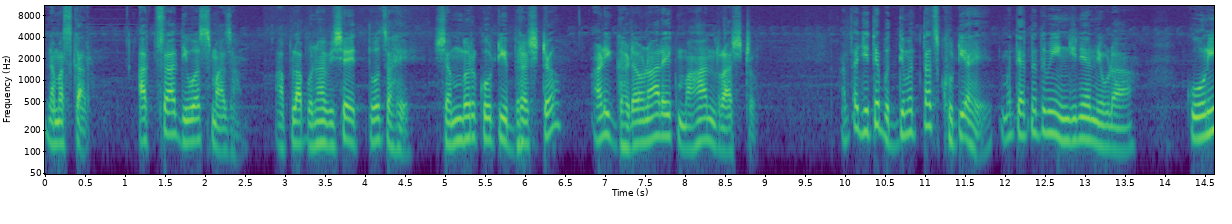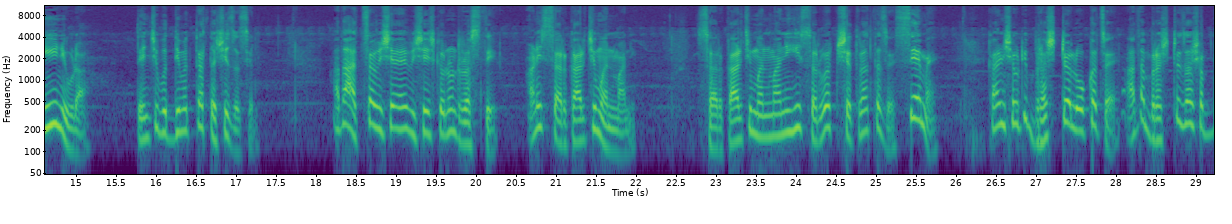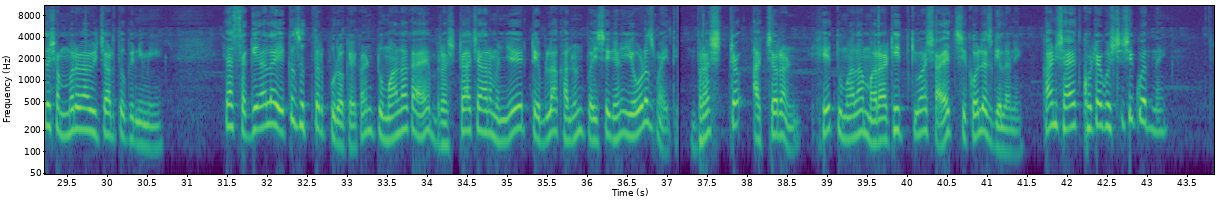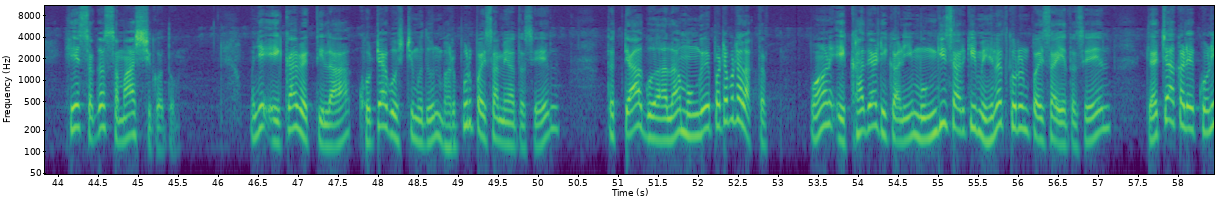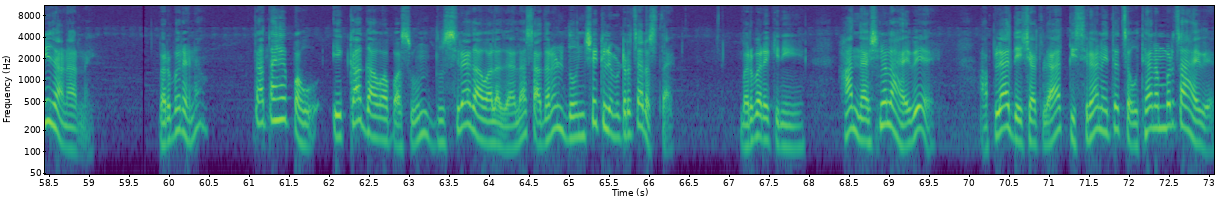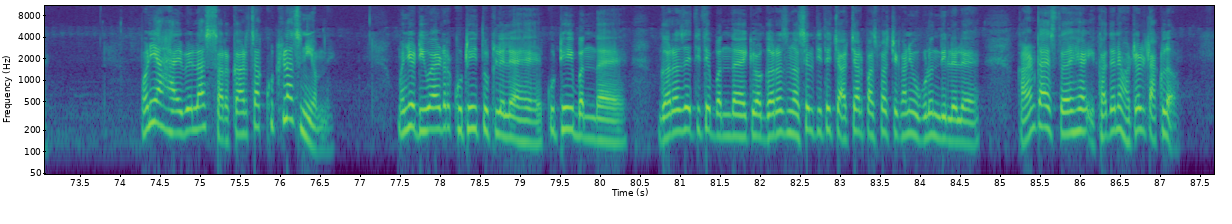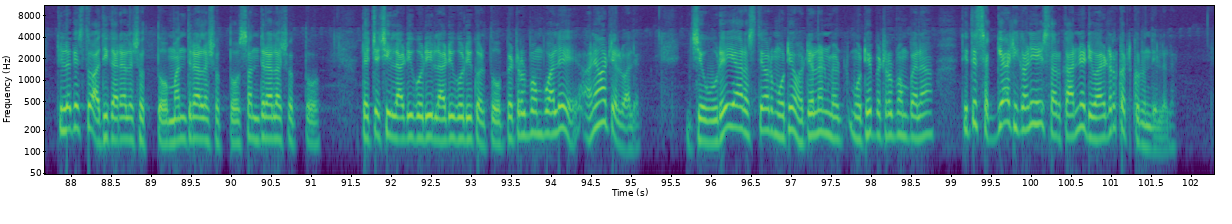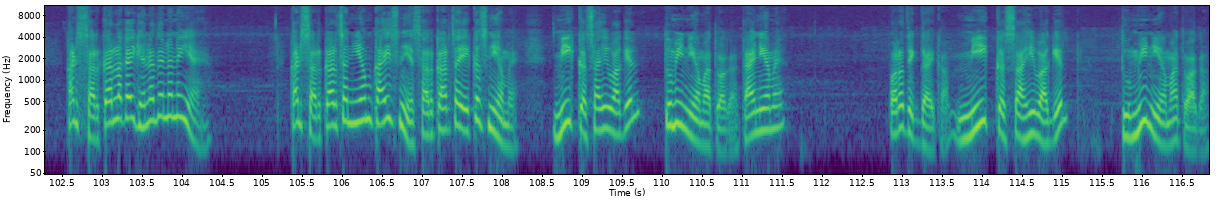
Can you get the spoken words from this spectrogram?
नमस्कार. आजचा दिवस माझा. आपला पुन्हा विषय तोच आहे. शंभर कोटी भ्रष्ट आणि घडवणार एक महान राष्ट्र. आता जिथे बुद्धिमत्ताच खोटी आहे मग त्यातनं तुम्ही इंजिनियर निवडा कोणीही निवडा त्यांची बुद्धिमत्ता तशीच असेल. आता आजचा विषय आहे विशेष करून रस्ते आणि सरकारची मनमानी. सरकारची मनमानी ही सर्व क्षेत्रातच आहे. सेम आहे. कारण शेवटी भ्रष्ट लोकच आहे. आता भ्रष्ट जो शब्द शंभर वेळा विचारतो की नाही मी या सगळ्याला एकच उत्तर पूरक आहे. कारण तुम्हाला काय भ्रष्टाचार म्हणजे टेबला खालून पैसे घेणे एवढंच माहिती भ्रष्ट आचरण हे तुम्हाला मराठीत किंवा शाळेत शिकवलंच गेलं नाही. कारण शाळेत खोट्या गोष्टी शिकवत नाही. हे सगळं समाज शिकवतो. म्हणजे एका व्यक्तीला खोट्या गोष्टीमधून भरपूर पैसा मिळत असेल तर त्या गुळाला मुंगळे पटापटा लागतात. पण एखाद्या ठिकाणी मुंगीसारखी मेहनत करून पैसा येत असेल त्याच्याकडे कोणी जाणार नाही. बरोबर आहे ना? तर आता हे पाहू एका गावापासून दुसऱ्या गावाला जायला साधारण दोनशे किलोमीटरचा रस्ता आहे. बरोबर आहे की नाही? हा नॅशनल हायवे आहे. आपल्या देशातल्या तिसऱ्या नाही तर चौथ्या नंबरचा हायवे आहे. पण या हायवेला सरकारचा कुठलाच नियम नाही. म्हणजे डिवायडर कुठेही तुटलेले आहे कुठेही बंद आहे. गरज आहे तिथे बंद आहे किंवा गरज नसेल तिथे चार चार पाच पाच ठिकाणी उघडून दिलेले आहे. कारण काय असतं हे एखाद्याने हॉटेल टाकलं की लगेच तो अधिकाऱ्याला शोधतो मंत्र्याला शोधतो संत्र्याला शोधतो. त्याच्याशी लाडीगोडी लाडीगोडी करतो पेट्रोल पंपवाले आणि हॉटेलवाले. जेवढे या रस्त्यावर मोठे हॉटेल आणि मोठे पेट्रोल पंप आहे ना तिथे सगळ्या ठिकाणी सरकारने डिवायडर कट करून दिलेलं आहे. कारण सरकारला काही घेणं देणं नाही आहे. कारण सरकारचा नियम काहीच नाही आहे. सरकारचा एकच नियम आहे. मी कसाही वागेल तुम्ही नियमात वागा. काय नियम आहे? परत एकदा ऐका. मी कसाही वागेल तुम्ही नियमात वागा.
